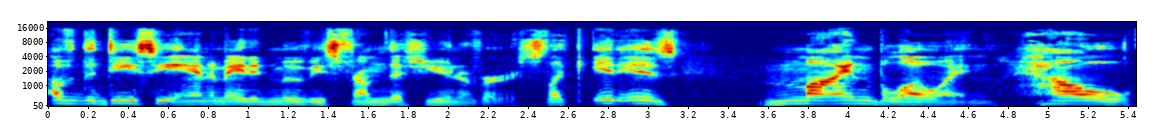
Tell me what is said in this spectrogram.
of the DC animated movies from this universe. Like, it is mind blowing how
